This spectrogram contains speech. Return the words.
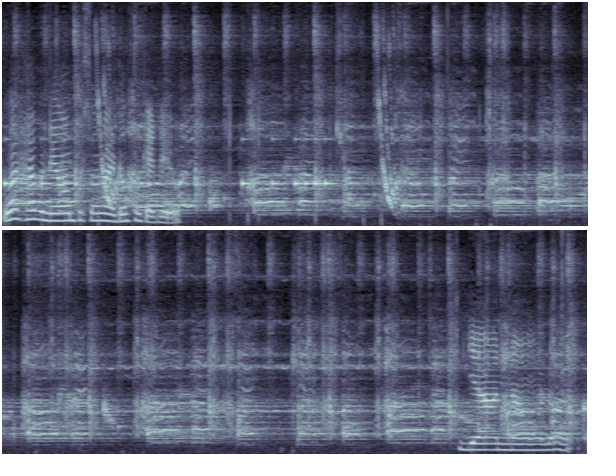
do I have an Aeon persona? I don't think I do. Yeah, no, I don't.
